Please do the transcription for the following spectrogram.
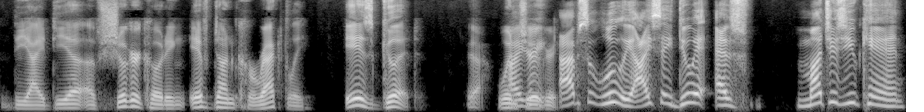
the idea of sugarcoating, if done correctly, is good. Yeah. Wouldn't I you agree? Absolutely. I say do it as much as you can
